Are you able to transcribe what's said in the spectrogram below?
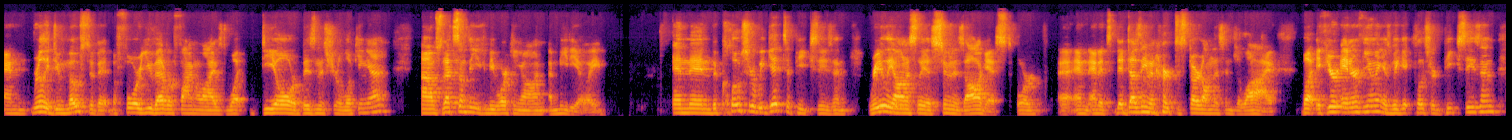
and really do most of it before you've ever finalized what deal or business you're looking at. Um, so that's something you can be working on immediately. And then the closer we get to peak season, really honestly, as soon as August or and and it's it doesn't even hurt to start on this in July. But if you're interviewing as we get closer to peak season,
